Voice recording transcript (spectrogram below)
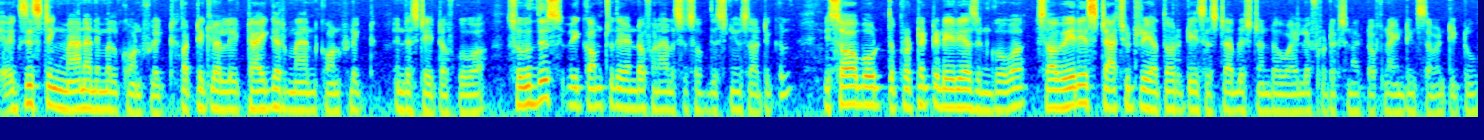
existing man-animal conflict, particularly tiger-man conflict in the state of Goa. So with this, we come to the end of analysis of this news article. We saw about the protected areas in Goa, we saw various statutory authorities established under Wildlife Protection Act of 1972.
